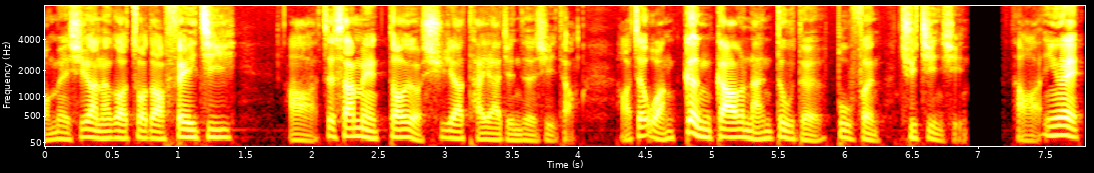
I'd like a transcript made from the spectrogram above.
我们也希望能够做到飞机啊，这上面都有需要胎压监测系统啊，这往更高难度的部分去进行啊，因为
